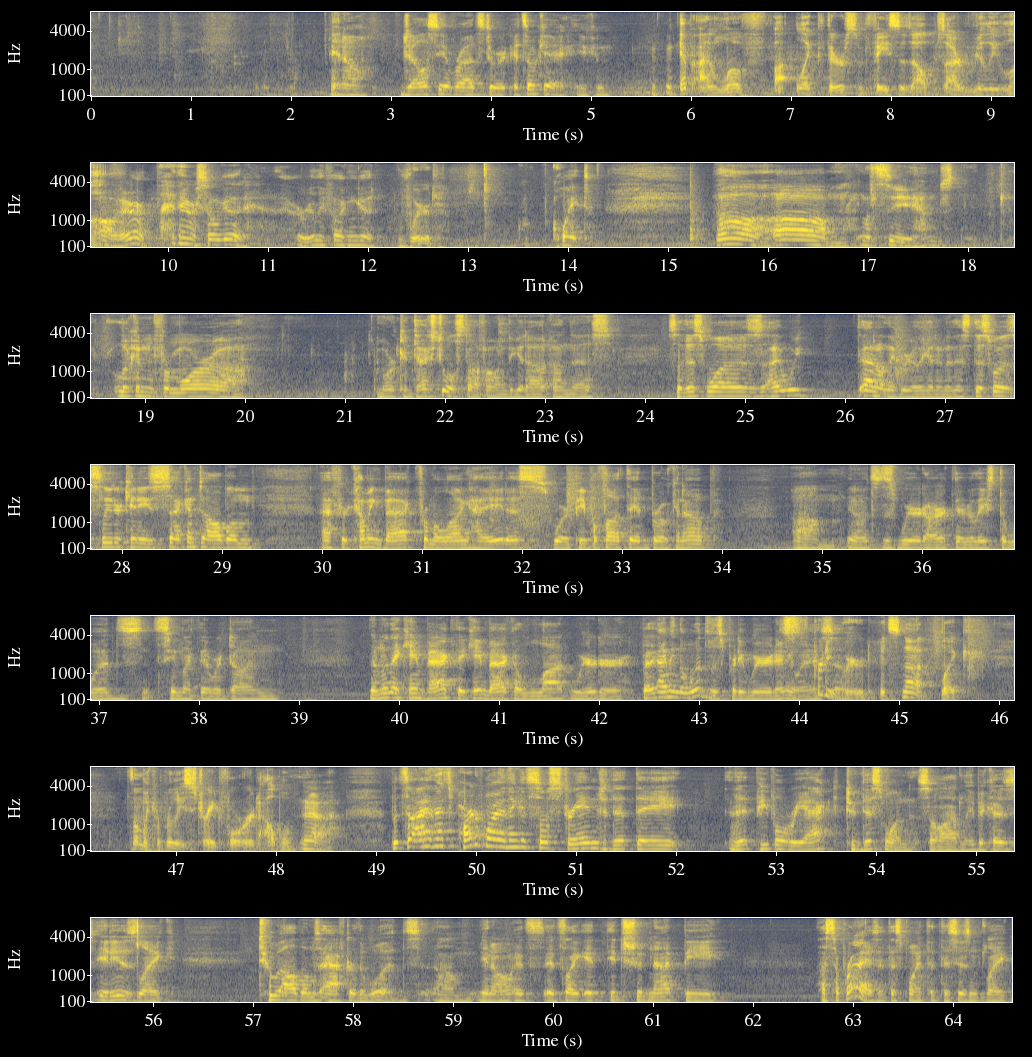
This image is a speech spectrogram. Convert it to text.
You know, jealousy of Rod Stewart. It's okay. You can. yep, I love uh, like there are some Faces albums I really love. Oh, they're they are so good. They're really fucking good. Weird. Quite. Oh, um, let's see. I'm just looking for more uh, more contextual stuff. I wanted to get out on this. So this was I we I don't think we really get into this. This was Sleater Kinney's second album after coming back from a long hiatus where people thought they had broken up. Um, you know, it's this weird arc. They released The Woods. It seemed like they were done. Then when they came back, they came back a lot weirder. But I mean, The Woods was pretty weird anyway. It's pretty so. weird. It's not like it's not like a really straightforward album. Yeah, but so I, that's part of why I think it's so strange that they that people react to this one so oddly because it is like two albums after the woods. Um, you know it's it's like it, it should not be a surprise at this point that this isn't like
